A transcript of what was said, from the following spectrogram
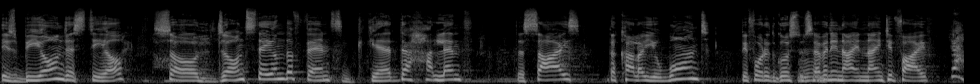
is beyond a steal. So don't stay on the fence. Get the length, the size, the color you want before it goes to mm. 79.95 yeah.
